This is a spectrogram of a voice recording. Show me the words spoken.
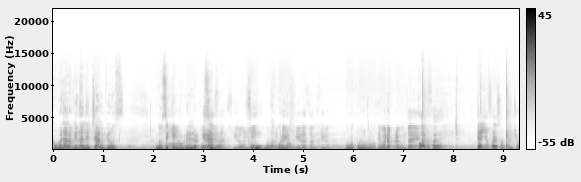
Como era la final de Champions, no sé qué No, nombre le creo que pusieron. Era San Siro, ¿no? Sí, no me Creo acuerdo. que sí era San Siro. No me acuerdo, no me Sí, acuerdo. buena pregunta, ¿eh? ¿Cuál fue? ¿Qué año fue eso, Poncho?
